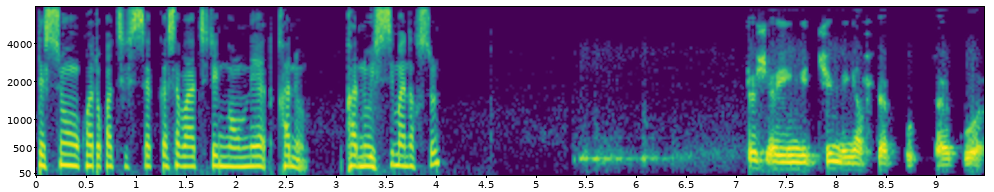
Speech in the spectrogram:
tassunguqaluqatissakka savaatsi dingorniat qanu кану кануиссиманерсун тас аингитсин ингерлаппут тааккуа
